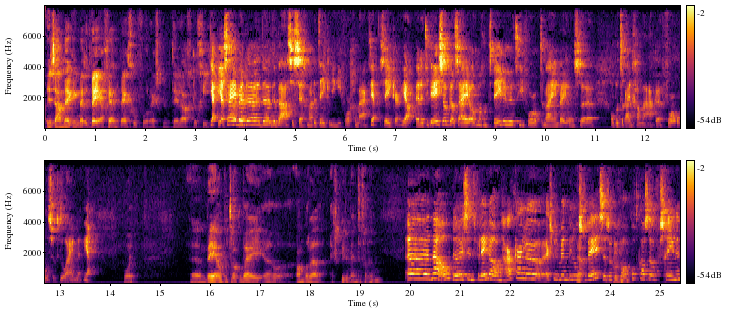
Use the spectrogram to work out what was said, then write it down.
in samenwerking met het WAG, hè? de werkgroep voor experimentele archeologie. Ja, ja zij hebben de, de, de basis, zeg maar, de tekening hiervoor gemaakt. Ja, zeker. Ja. En het idee is ook dat zij ook nog een tweede hut hiervoor op termijn bij ons op het terrein gaan maken voor onderzoeksdoeleinden. Ja. Mooi. Ehm, ben jij ook betrokken bij andere experimenten van hen? Uh, nou, er is in het verleden al een haardkuilen-experiment bij ons geweest. Er is ook mm -hmm. een podcast over verschenen.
